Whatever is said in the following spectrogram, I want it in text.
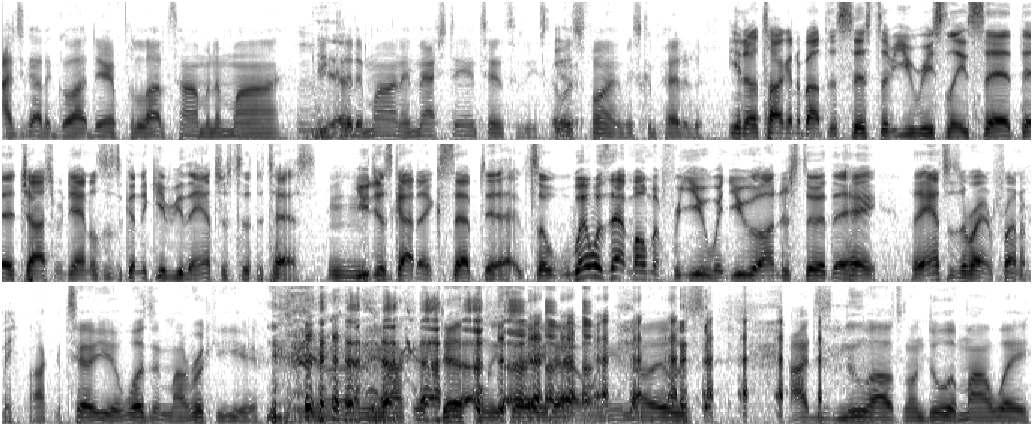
I just got to go out there and put a lot of time into mine, mm-hmm. be Yeah. good at mine, and match the intensity. So it's fun. It's competitive. You know, talking about the system, you recently said that Josh McDaniels is going to give you the answers to the test. Mm-hmm. You just got to accept it. So when was that moment for you when you understood that hey, the answers are right in front of me? I can tell you it wasn't my rookie year. You know what I mean? I can definitely tell you that one. You know, it was. I just knew I was going to do it my way,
